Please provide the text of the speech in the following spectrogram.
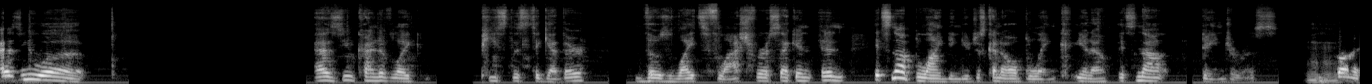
as you uh, as you kind of like piece this together, those lights flash for a second, and it's not blinding. You just kind of all blink. You know, it's not dangerous, Mhm. but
